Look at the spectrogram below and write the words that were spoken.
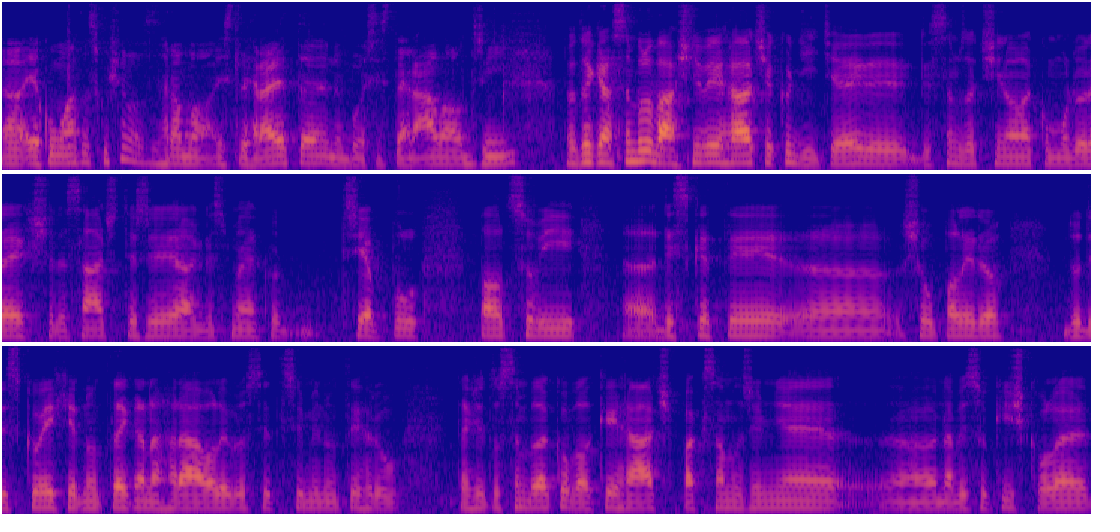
uh, jakou máte zkušenost s hrama, jestli hrajete, nebo jestli jste hrával dřív. No tak já jsem byl vášnivý hráč jako dítě, kdy, kdy jsem začínal na Commodorech 64 a kdy jsme jako 3,5 palcový uh, diskety uh, šoupali do, do diskových jednotek a nahrávali prostě 3 minuty hru. Takže to jsem byl jako velký hráč. Pak samozřejmě eh, na vysoké škole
